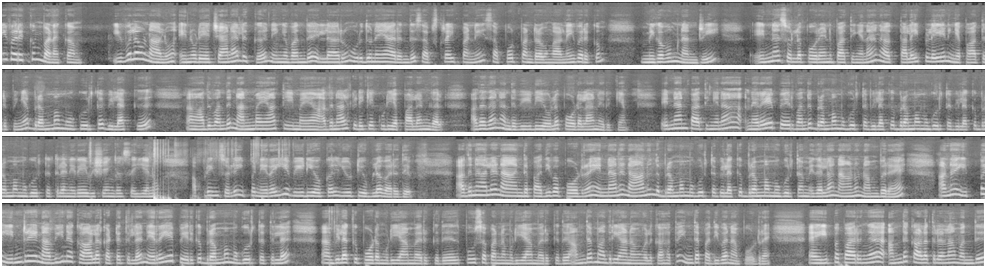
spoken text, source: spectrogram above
அனைவருக்கும் வணக்கம். இவ்வளவு நாளும் என்னுடைய சேனலுக்கு நீங்கள் வந்து எல்லாரும் உறுதுணையாக இருந்து சப்ஸ்கிரைப் பண்ணி சப்போர்ட் பண்ணுறவங்க அனைவருக்கும் மிகவும் நன்றி. என்ன சொல்ல போகிறேன்னு பார்த்தீங்கன்னா நான் தலைப்பிலேயே நீங்கள் பார்த்துருப்பீங்க பிரம்ம முகூர்த்த விளக்கு. அது வந்து நன்மையா தீமையா அதனால் கிடைக்கக்கூடிய பலன்கள். அதை தான் நான் அந்த வீடியோவில் போடலான்னு இருக்கேன். என்னன்னு பார்த்தீங்கன்னா நிறைய பேர் வந்து பிரம்ம முகூர்த்த விளக்கு பிரம்ம முகூர்த்த விளக்கு பிரம்ம முகூர்த்தத்தில் நிறைய விஷயங்கள் செய்யணும் அப்படின்னு சொல்லி இப்போ நிறைய வீடியோக்கள் யூடியூப்பில் வருது. அதனால நான் இந்த பதிவை போடுறேன். என்னென்னா நானும் இந்த பிரம்ம முகூர்த்த விளக்கு பிரம்ம முகூர்த்தம் இதெல்லாம் நானும் நம்புகிறேன் ஆனால் இப்போ இன்றைய நவீன காலகட்டத்தில் நிறைய பேருக்கு பிரம்ம முகூர்த்தத்தில் விளக்கு போட முடியாமல் இருக்குது பூசை பண்ண முடியாமல் இருக்குது. அந்த மாதிரியானவங்களுக்காகத்தான் இந்த பதிவை நான் போடுறேன். இப்போ பாருங்கள் அந்த காலத்துலலாம் வந்து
